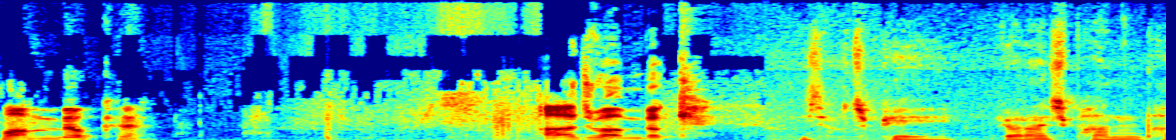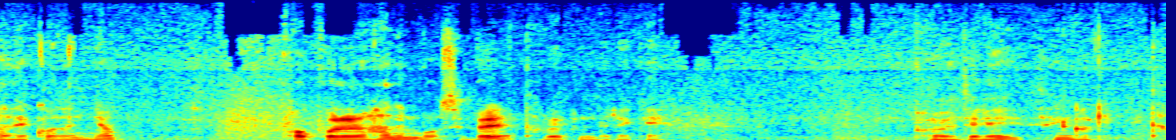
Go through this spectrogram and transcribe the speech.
완벽해. 아주 완벽해. 이제 어차피 11시 반 다 됐거든요. 버블을 하는 모습을 더비분들에게 보여드릴 생각입니다.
